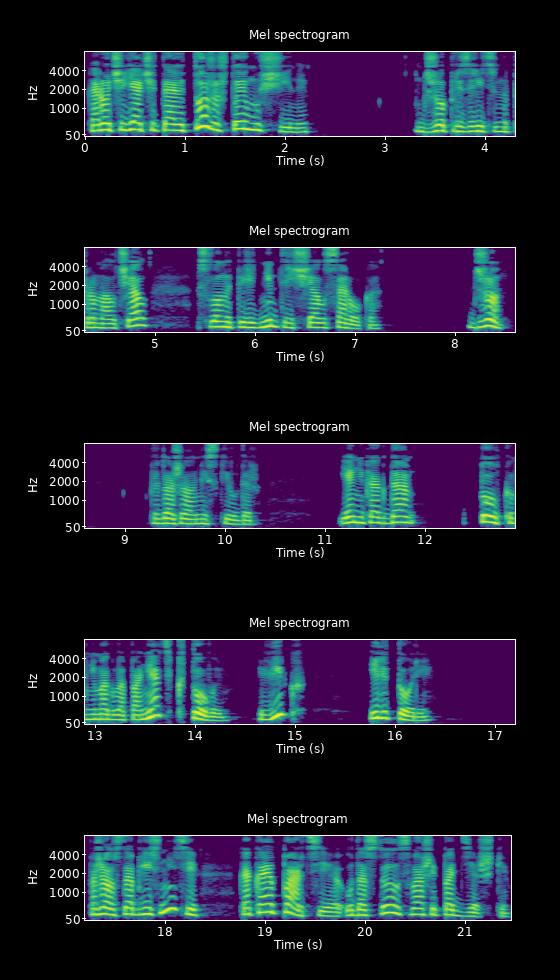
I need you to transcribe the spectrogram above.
Короче, я читаю то же, что и мужчины. Джо презрительно промолчал, словно перед ним трещала сорока. «Джо», — продолжала мисс Килдер, — «я никогда толком не могла понять, кто вы, Вик или Тори. Пожалуйста, объясните, какая партия удостоилась вашей поддержки?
